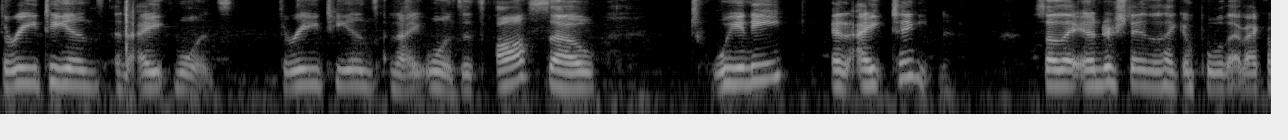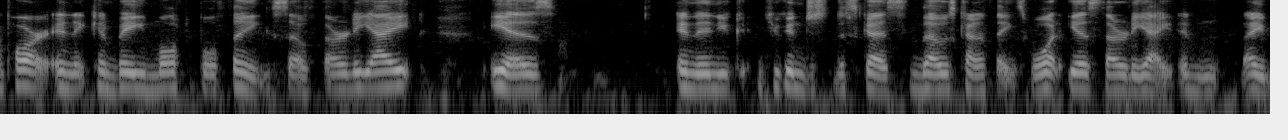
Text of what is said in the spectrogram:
three tens and eight ones. Three tens and eight ones. It's also 20 and 18. So they understand that they can pull that back apart and it can be multiple things. So 38 is and then you you can just discuss those kind of things. What is 38? And they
